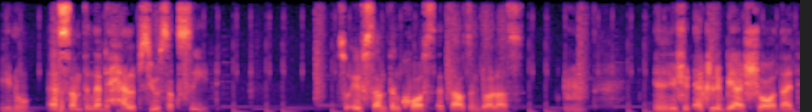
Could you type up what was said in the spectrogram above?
you know as something that helps you succeed. So if something costs a thousand dollars you should actually be assured that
